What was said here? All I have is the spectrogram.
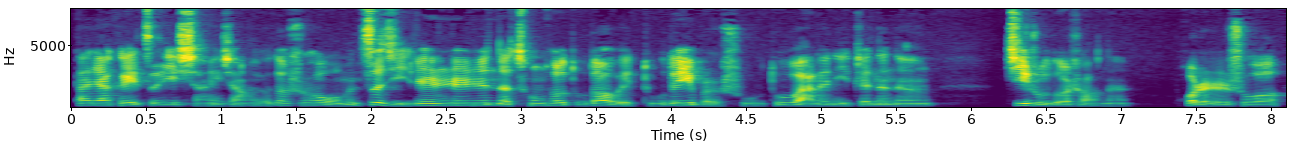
大家可以自己想一想。有的时候我们自己认认真真的从头读到尾读的一本书，读完了你真的能记住多少呢？或者是说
